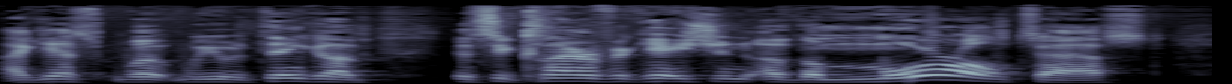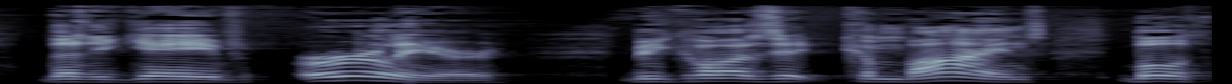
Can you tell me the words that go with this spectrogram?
I guess, what we would think of. It's a clarification of the moral test that he gave earlier because it combines both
